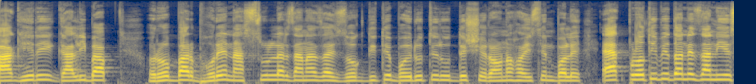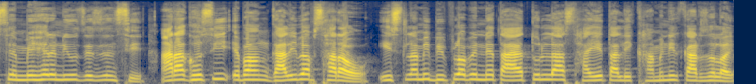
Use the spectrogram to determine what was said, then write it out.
বাঘেরি গালিবাব। রোববার ভোরে নাসরুল্লাহর জানাজায় যোগ দিতে বৈরুতের উদ্দেশ্যে রওনা হয়েছেন বলে এক প্রতিবেদনে জানিয়েছে মেহের নিউজ এজেন্সি। আরাঘসি এবং গালিবাব ছাড়াও ইসলামী বিপ্লবের নেতা আয়াতুল্লাহ সাইয়েদ আলী খামেনির কার্যালয়,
